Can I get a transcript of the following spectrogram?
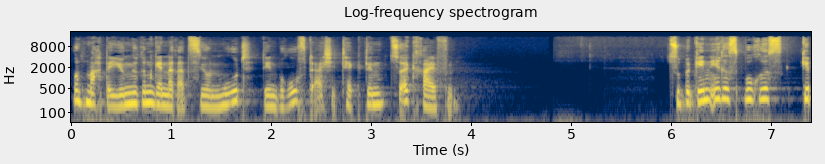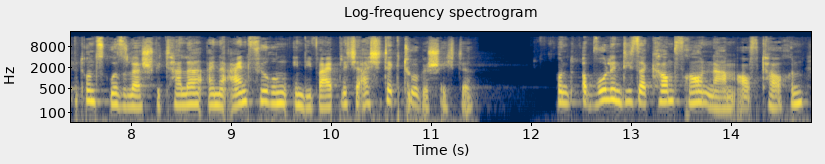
und macht der jüngeren Generation Mut, den Beruf der Architektin zu ergreifen. Zu Beginn ihres Buches gibt uns Ursula Schwitala eine Einführung in die weibliche Architekturgeschichte. Und obwohl in dieser kaum Frauennamen auftauchen,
